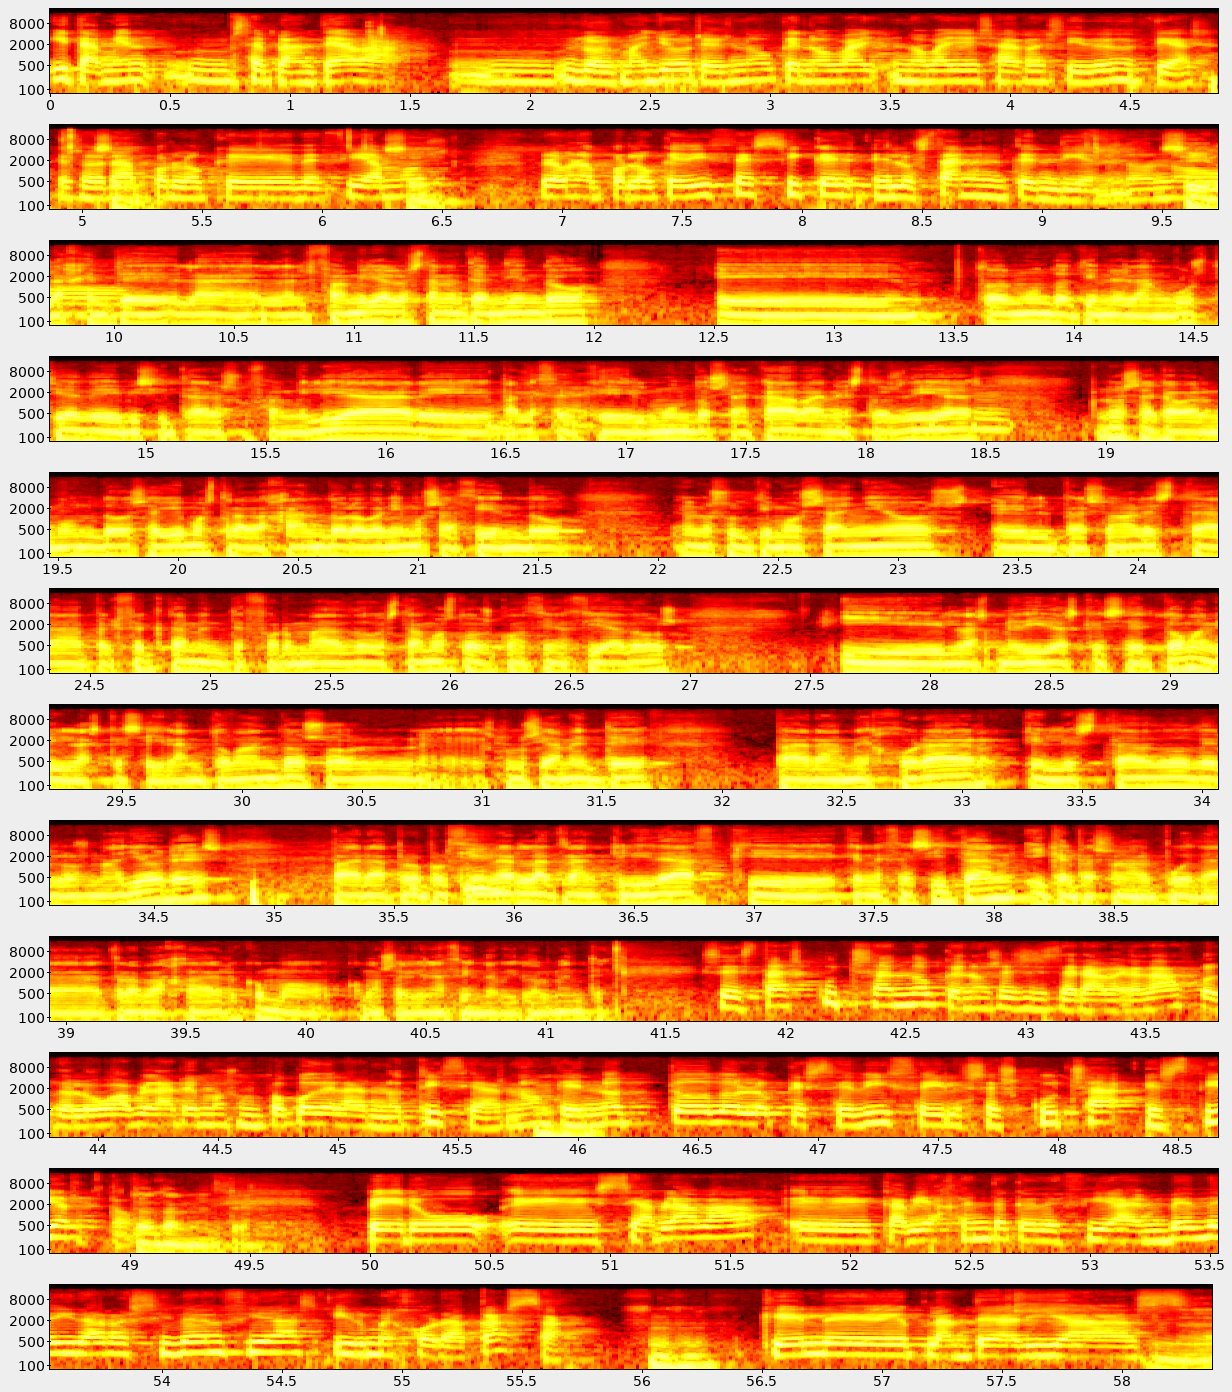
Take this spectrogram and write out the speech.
y también mm, se planteaba mm, los mayores, ¿no? que no, no vayáis a residencias, eso era por lo que decíamos, pero bueno, por lo que dices sí que lo están entendiendo. ¿no? Sí, la gente, las familias lo están entendiendo. Eh, todo el mundo tiene la angustia de visitar a su familiar, eh, parece que el mundo se acaba en estos días. No se acaba el mundo, seguimos trabajando, lo venimos haciendo en los últimos años, el personal está perfectamente formado, estamos todos concienciados y las medidas que se toman y las que se irán tomando son eh, exclusivamente para mejorar el estado de los mayores, para proporcionar la tranquilidad que, necesitan y que el personal pueda trabajar como, como se viene haciendo habitualmente. Se está escuchando, que no sé si será verdad, porque luego hablaremos un poco de las noticias, ¿no? que no todo lo que se dice y se escucha es cierto. Totalmente pero eh, se hablaba que había gente que decía, en vez de ir a residencias, ir mejor a casa. ¿Qué le plantearías?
